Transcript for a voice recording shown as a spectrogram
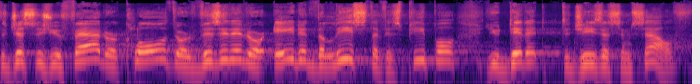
that just as you fed or clothed or visited or aided the least of his people, you did it to Jesus himself.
